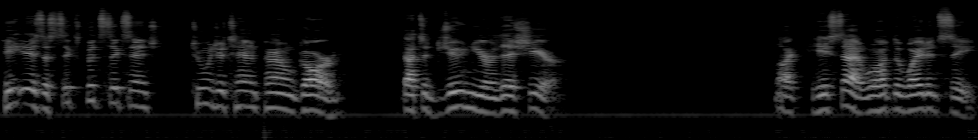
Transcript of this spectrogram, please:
He is a 6 foot 6 inch, 210 pound guard. That's a junior this year. He said, we'll have to wait and see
